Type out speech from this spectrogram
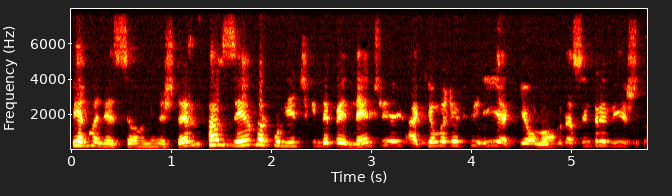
permaneceu no ministério fazendo a política independente a que eu me referi aqui ao longo dessa entrevista.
